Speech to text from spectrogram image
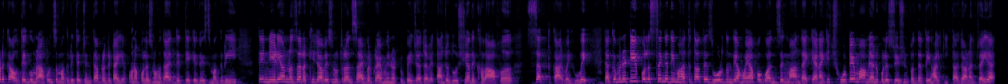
ਭੜਕਾਊ ਤੇ ਗੁੰਮਰਾਹਕੁਨ ਸਮੱਗਰੀ ਤੇ ਚਿੰਤਾ ਪ੍ਰਗਟਾਈ ਹੈ। ਉਹਨਾਂ ਪੁਲਿਸ ਨੂੰ ਹਦਾਇਤ ਦਿੱਤੀ ਹੈ ਕਿ ਜੋ ਇਸ ਸਮੱਗਰੀ ਤੇ ਨੇੜਿਓਂ ਨਜ਼ਰ ਰੱਖੀ ਜਾਵੇ, ਇਸ ਨੂੰ ਤੁਰੰਤ ਸਾਈਬਰ ਕ੍ਰਾਈਮ ਯੂਨਿਟ ਨੂੰ ਭੇਜਿਆ ਜਾਵੇ ਤਾਂ ਜੋ ਦੋਸ਼ੀਆਂ ਦੇ ਖਿਲਾਫ ਸਖਤ ਕਾਰਵਾਈ ਹੋਵੇ। ਤਾਂ ਕਮਿਊਨਿਟੀ ਪੁਲਿਸਿੰਗ ਦੀ ਮਹੱਤਤਾ ਤੇ ਜ਼ੋਰ ਦਿੰਦਿਆਂ ਹੋਇਆਂ ਭਗਵੰਤ ਸਿੰਘ ਮਾਨ ਦਾ ਇਹ ਕਹਿਣਾ ਹੈ ਕਿ ਛੋਟੇ ਮਾਮਲਿਆਂ ਨੂੰ ਪੁਲਿਸ ਸਟੇਸ਼ਨ ਪੱਧਰ ਤੇ ਹੱਲ ਕੀਤਾ ਜਾਣਾ ਚਾਹੀਦਾ ਹੈ।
